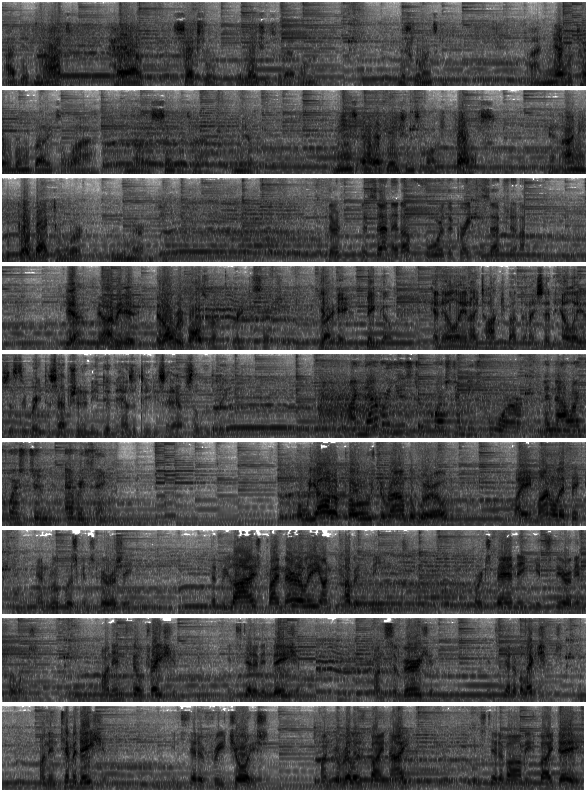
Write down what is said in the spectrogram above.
I did not have sexual relations with that woman, Miss Lewinsky. I never told anybody to lie, not a single time, never. These allegations are false, and I need to go back to work for the American people. They're they're setting it up for the Great Deception. Yeah, yeah. I mean, it, it all revolves around the Great Deception. Yeah, right? eh, bingo. And LA and I talked about that. I said, LA, is this the Great Deception? And he didn't hesitate. He said, absolutely. I never used to question before, and now I question everything. For we are opposed around the world by a monolithic and ruthless conspiracy that relies primarily on covert means for expanding its sphere of influence, on infiltration instead of invasion, on subversion instead of elections, on intimidation instead of free choice, on guerrillas by night instead of armies by day.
